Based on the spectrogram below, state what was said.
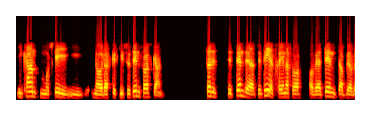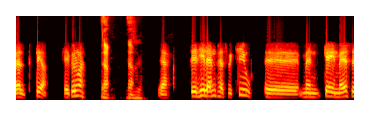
i kampen, måske i, når der skal skiftes ind første gang så er det, det, er den der, det er det, jeg træner for, at være den, der bliver valgt der. Kan I følge mig? Ja. ja. ja. Det er et helt andet perspektiv, øh, men gav en masse,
